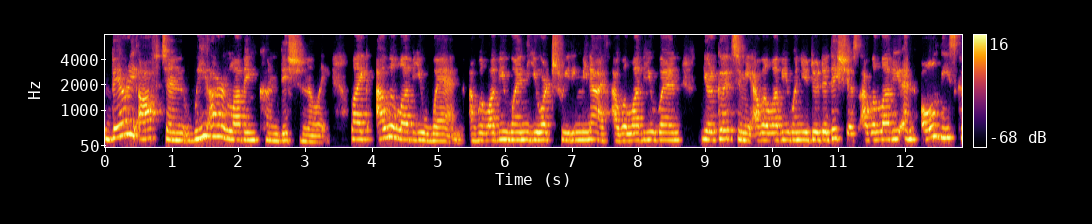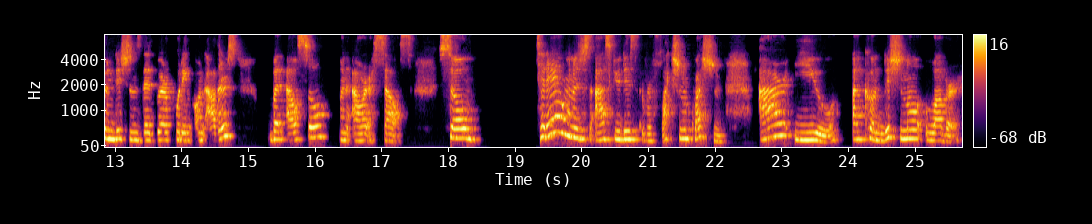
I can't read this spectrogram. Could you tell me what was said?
very often we are loving conditionally. Like, I will love you when. I will love you when you are treating me nice. I will love you when you're good to me. I will love you when you do the dishes. I will love you. And all these conditions that we're putting on others, but also on ourselves. So, Today, I want to just ask you this reflection question Are you a conditional lover?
